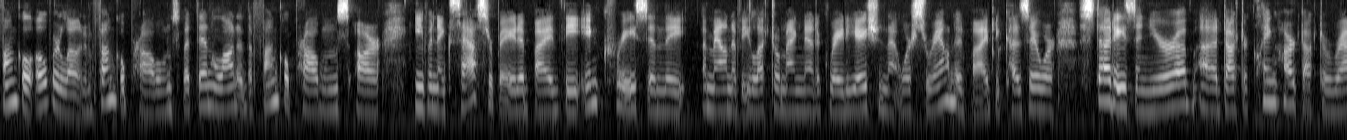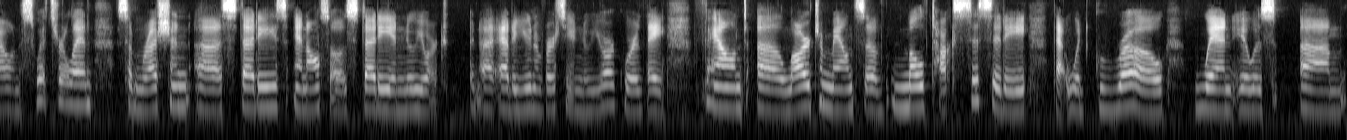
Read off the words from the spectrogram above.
fungal overload and fungal problems. But then a lot of the fungal problems are even exacerbated by the increase in the amount of electromagnetic radiation that we're surrounded by. Because there were studies in Europe, uh, Dr. Klinghardt, Dr. Rao in Switzerland, some Russian uh, studies, and also a study in New York uh, at a university in New York where they found uh, large amounts of mold toxicity that would grow when it was um,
